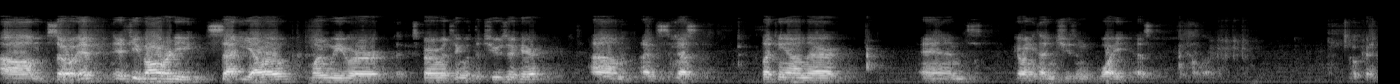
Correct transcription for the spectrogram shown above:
Um, so if, if you've already set yellow when we were experimenting with the chooser here, um, I'd suggest clicking on there and going ahead and choosing white as the color. Okay.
